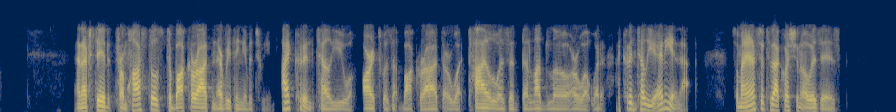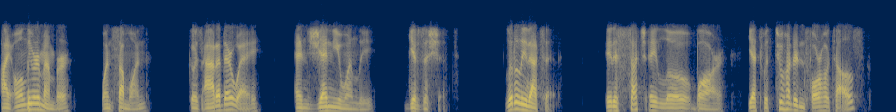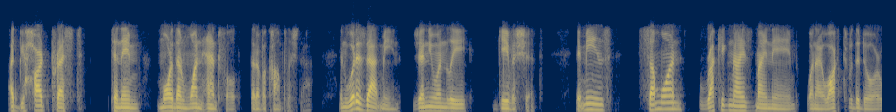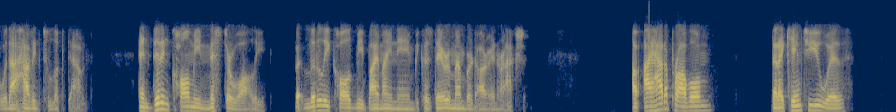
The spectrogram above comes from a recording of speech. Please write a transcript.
And I've stayed from hostels to Baccarat and everything in between. I couldn't tell you what art was at Baccarat or what tile was at the Ludlow or what what I couldn't tell you any of that. So my answer to that question always is I only remember when someone goes out of their way and genuinely gives a shit. Literally, that's it. It is such a low bar. Yet, with 204 hotels, I'd be hard pressed to name more than one handful that have accomplished that. And what does that mean? Genuinely gave a shit. It means someone recognized my name when I walked through the door without having to look down and didn't call me Mr. Wali, but literally called me by my name because they remembered our interaction. I had a problem that I came to you with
